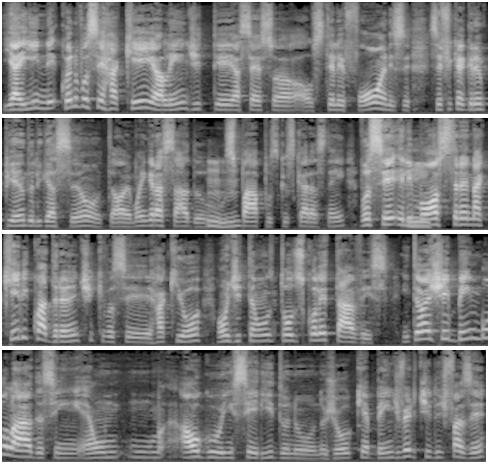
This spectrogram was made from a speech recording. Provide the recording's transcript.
E aí, quando você hackeia, além de ter acesso aos telefones, você fica grampeando ligação e tal. É muito engraçado uhum. os papos que os caras têm. Você, ele Sim. mostra naquele quadrante que você hackeou, onde estão todos os coletáveis. Então eu achei bem bolado, assim. É um, um, algo inserido no, no jogo que é bem divertido de fazer.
